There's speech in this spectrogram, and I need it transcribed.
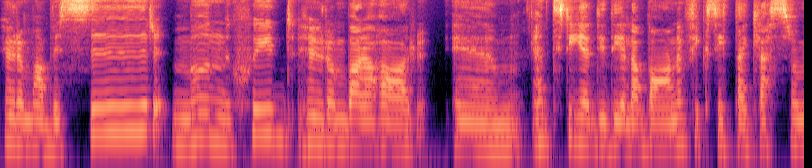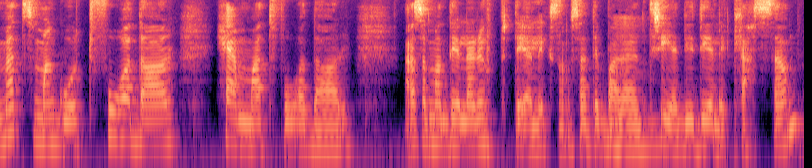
hur de har visir, munskydd, hur de bara har eh, en tredjedel av barnen fick sitta i klassrummet. Så man går två dagar, hemma två dagar. Alltså man delar upp det liksom, så att det bara är en tredjedel i klassen.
